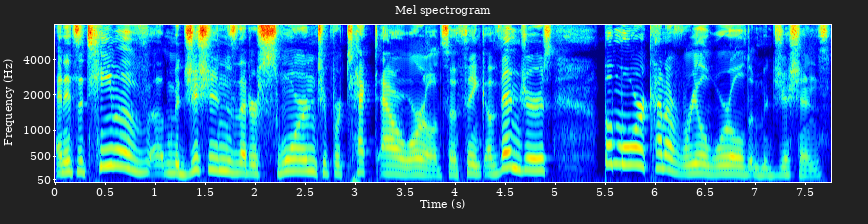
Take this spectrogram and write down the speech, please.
and it's a team of uh, magicians that are sworn to protect our world. So think Avengers, but more kind of real world magicians.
